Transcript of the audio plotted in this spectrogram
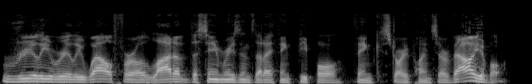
really, really well for a lot of the same reasons that I think people think story points are valuable.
